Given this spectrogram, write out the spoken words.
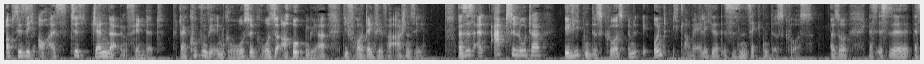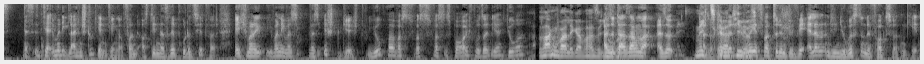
ob sie sich auch als Cisgender empfindet. Dann gucken wir in große, große Augen, ja. Die Frau denkt, wir verarschen sie. Das ist ein absoluter Elitendiskurs und ich glaube ehrlich gesagt, ist es ein Sektendiskurs. Also das ist, äh, das, das sind ja immer die gleichen Studiengänge, von, aus denen das reproduziert wird. Ich meine, ich meine was, was ihr studiert. Jura, was, was, was ist bei euch? Wo seid ihr? Jura? Langweiligerweise Jura. Also da sagen wir, also, Nichts also, wenn, Kreatives. Wir, wenn wir jetzt mal zu den BWLern und den Juristen und den Volkswirten gehen,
